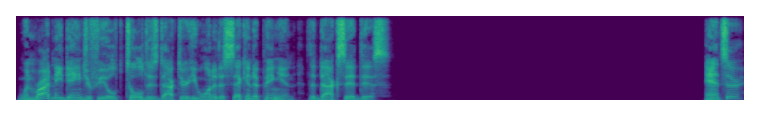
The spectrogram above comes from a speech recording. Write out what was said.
When Rodney Dangerfield told his doctor he wanted a second opinion, the doc said this Answer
